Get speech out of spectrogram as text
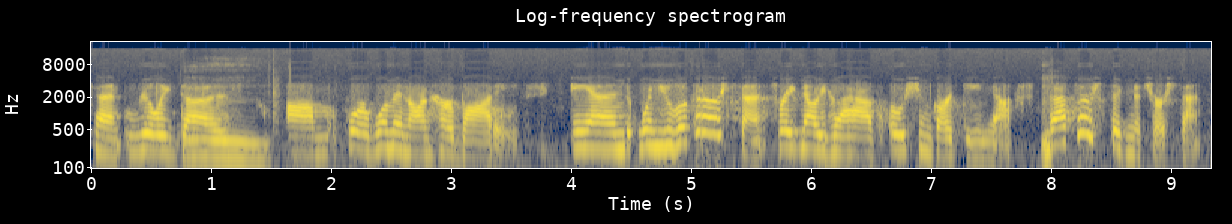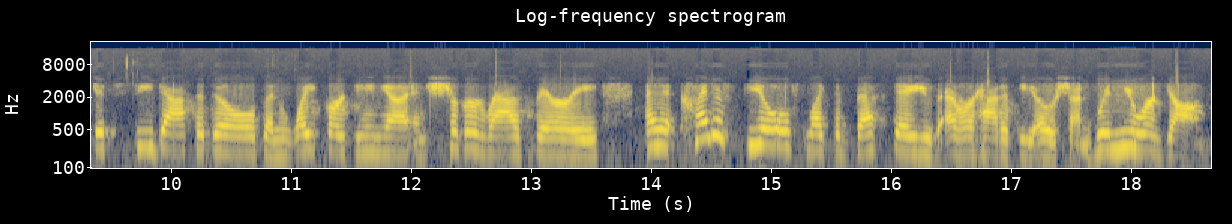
scent really does mm. um, for a woman on her body. And when you look at our scents, right now you have ocean gardenia. That's our signature scent. It's sea daffodils and white gardenia and sugared raspberry. And it kind of feels like the best day you've ever had at the ocean when you were young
